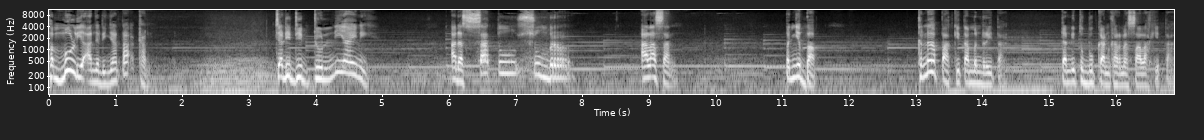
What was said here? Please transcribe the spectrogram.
kemuliaannya dinyatakan. Jadi di dunia ini ada satu sumber alasan penyebab kenapa kita menderita. Dan itu bukan karena salah kita.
